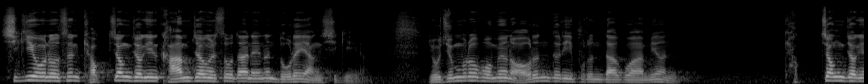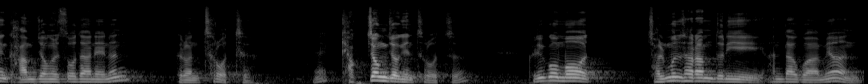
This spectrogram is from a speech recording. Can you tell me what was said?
시기온옷은 격정적인 감정을 쏟아내는 노래 양식이에요. 요즘으로 보면 어른들이 부른다고 하면 격정적인 감정을 쏟아내는 그런 트로트, 예? 격정적인 트로트. 그리고 뭐 젊은 사람들이 한다고 하면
